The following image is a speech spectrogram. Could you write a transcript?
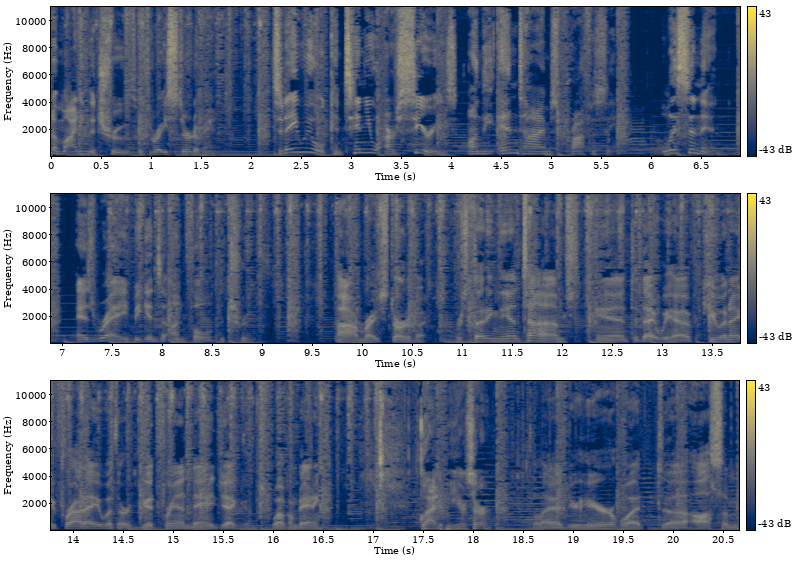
to Mining the Truth with Ray Sturdivant. Today we will continue our series on the end times prophecy. Listen in as Ray begins to unfold the truth. Hi, I'm Ray Sturdivant. We're studying the end times, and today we have Q&A Friday with our good friend Danny Jacobs. Welcome, Danny. Glad to be here, sir. Glad you're here. What uh, awesome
